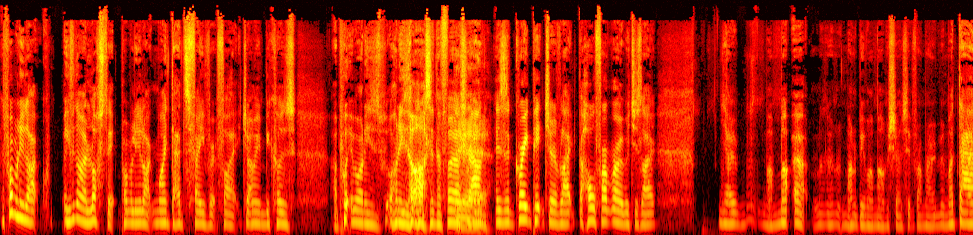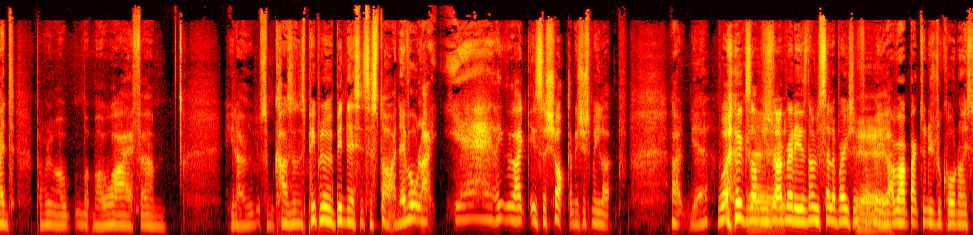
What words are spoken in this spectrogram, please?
it's probably like even though I lost it, probably like my dad's favorite fight. Do you know what I mean? Because I put him on his on his ass in the first Yeah. round. There's a great picture of like the whole front row, which is like, you know, my mu- uh, might be my mum. She don't sit front row, but my dad, probably my my, wife, um, you know, some cousins, people who have been there since the start, and they're all like, yeah, like, like it's a shock, and it's just me like. Like, yeah, because I'm just Yeah. I'm ready. There's no celebration for me. Yeah. Like right back to neutral corner. It's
